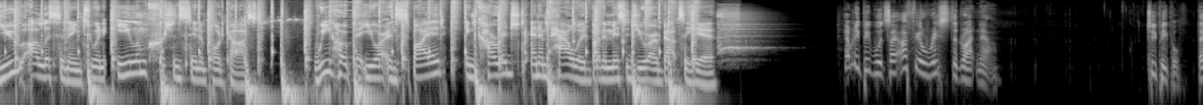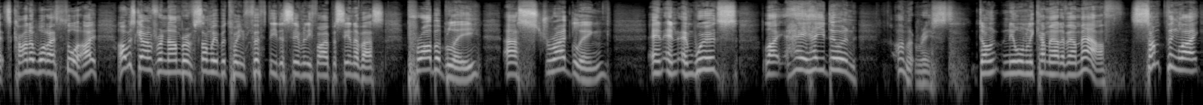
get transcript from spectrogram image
You are listening to an Elim Christian Center podcast. We hope that you are inspired, encouraged, and empowered by the message you are about to hear. How many people would say, I feel rested right now? Two people. That's kind of what I thought. I, I was going for a number of somewhere between 50 to 75% of us probably are struggling and, and, and words like, hey, how you doing? I'm at rest don't normally come out of our mouth. Something like,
